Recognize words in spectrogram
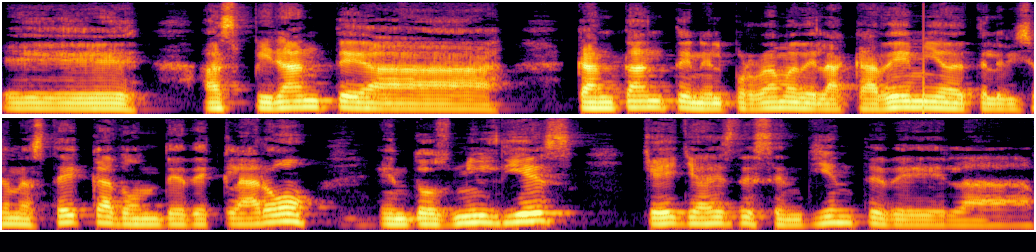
Eh, aspirante a cantante en el programa de la Academia de Televisión Azteca, donde declaró en 2010 que ella es descendiente de la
